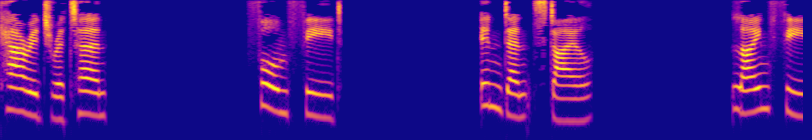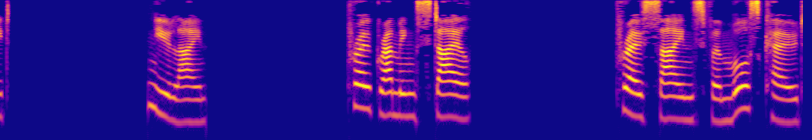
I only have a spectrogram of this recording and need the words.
carriage return form feed indent style line feed newline programming style pro signs for Morse code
